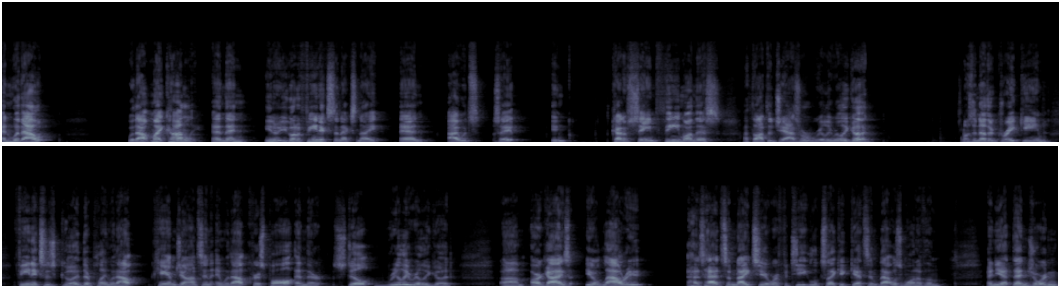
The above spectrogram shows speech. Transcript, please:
and without without Mike Conley, and then you know, you go to Phoenix the next night, and I would say, in kind of same theme on this, I thought the Jazz were really, really good. It was another great game. Phoenix is good. They're playing without Cam Johnson and without Chris Paul, and they're still really, really good. Um, our guys, you know, Lauri has had some nights here where fatigue looks like it gets him. That was one of them. And yet then Jordan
